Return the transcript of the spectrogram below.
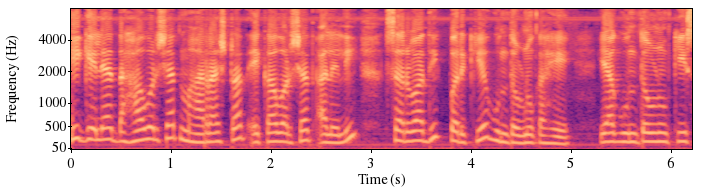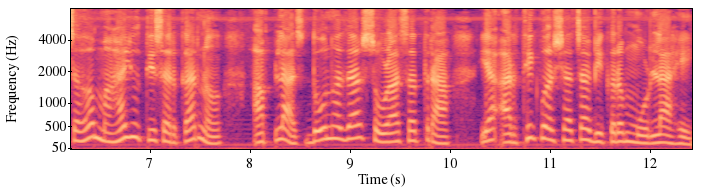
ही गेल्या दहा वर्षात महाराष्ट्रात एका वर्षात आलेली सर्वाधिक परकीय गुंतवणूक आहे. या गुंतवणुकीसह महायुती सरकारनं आपलाच दोन हजार सोळा सतरा या आर्थिक वर्षाचा विक्रम मोडला आहे.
